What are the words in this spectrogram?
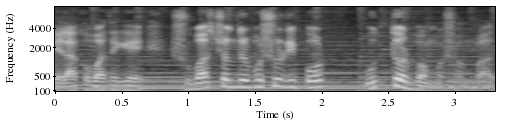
বেলাকোবা থেকে সুভাষচন্দ্র বসুর রিপোর্ট উত্তরবঙ্গ সংবাদ।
